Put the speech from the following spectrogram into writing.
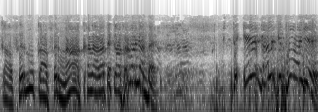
کافر نو کافر نہ آخر والا تو کافر بن جا یہ گل کتوں آئی ہے؟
